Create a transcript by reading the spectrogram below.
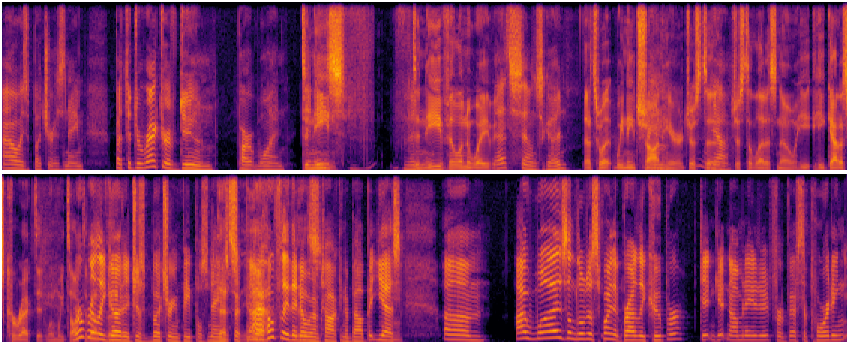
I always butcher his name, but the director of Dune Part One, Denis. Denise. V- Vin- Denis Villeneuve. That sounds good. That's what we need Sean here just to Yeah. just to let us know. He he got us corrected when we talked about it. We're really the- good at just butchering people's names, but yeah, uh, hopefully they know what I'm talking about. But yes, Mm-hmm. um, I was a little disappointed that Bradley Cooper didn't get nominated for Best Supporting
